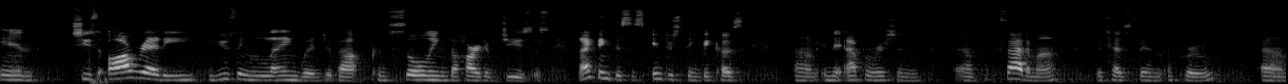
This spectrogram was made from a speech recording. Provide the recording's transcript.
in she's already using language about consoling the heart of Jesus. And I think this is interesting because um, in the apparition of Fatima, which has been approved, um,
